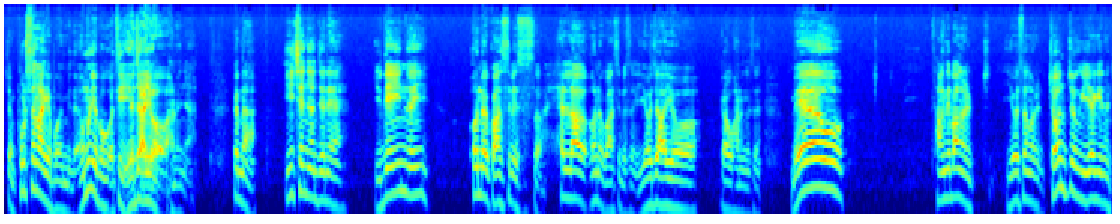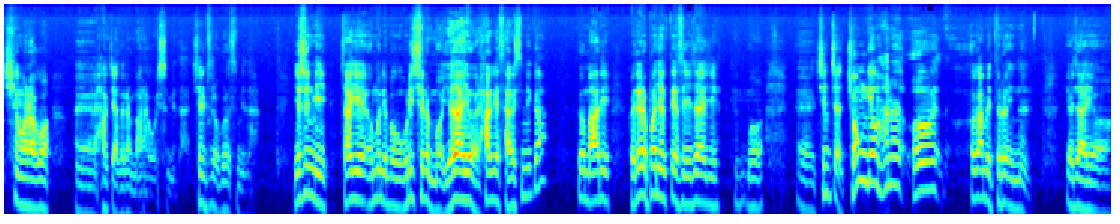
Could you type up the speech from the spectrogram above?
좀 불편하게 보입니다. 어머니 보고 어떻게 여자여 하느냐. 그러나 2000년 전에 유대인의 언어 관습에 있어서 헬라 언어 관습에 서 여자여라고 하는 것은 매우 상대방을 여성을 존중히 여기는 칭호라고 학자들은 말하고 있습니다. 실제로 그렇습니다. 예수님이 자기의 어머니 보고 우리처럼 뭐 여자여 하게 사겠습니까? 그 말이 그대로 번역돼서 여자이지 뭐 진짜 존경하는 어, 어감이 들어있는 여자여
